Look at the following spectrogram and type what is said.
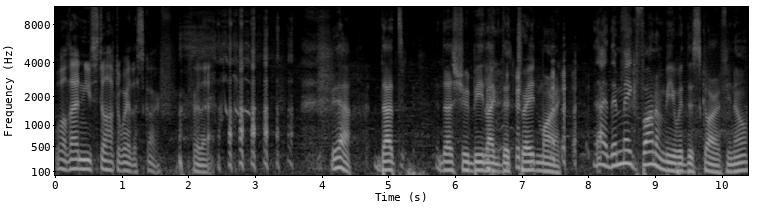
Well, then you still have to wear the scarf for that. Yeah, that that should be like the trademark. Yeah, they make fun of me with the scarf, you know.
